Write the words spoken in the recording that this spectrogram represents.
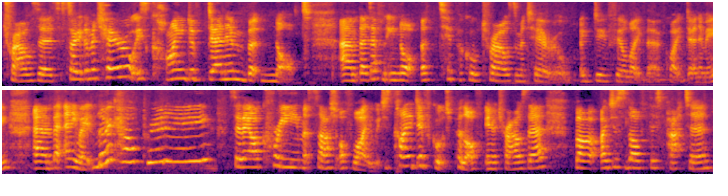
trousers. So the material is kind of denim but not. Um, they're definitely not a typical trouser material. I do feel like they're quite denim um, but anyway, look how pretty! So they are cream slash off-white, which is kind of difficult to pull off in a trouser, but I just love this pattern.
